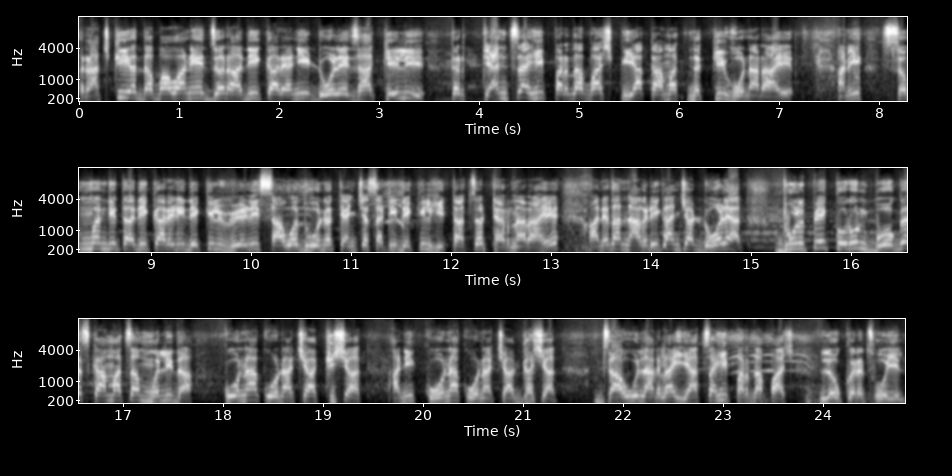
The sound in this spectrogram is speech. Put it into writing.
राजकीय दबावाने जर अधिकाऱ्यांनी डोळे झाक केली तर त्यांचाही पर्दाबाश या कामात नक्की होणार आहे. आणि संबंधित अधिकाऱ्यांनी देखील वेळी सावध होणं त्यांच्यासाठी देखील हिताचं ठरणार आहे. आणि आता नागरिकांच्या डोळ्यात धुळपे करून बोगस कामाचा मलिदा कोणा कोणाच्या खिशात आणि कोणा कोणाच्या घशात जाऊ लागला याचाही पर्दाफाश लवकरच होईल.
